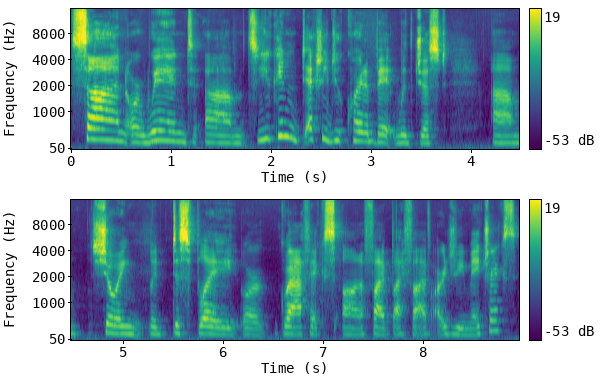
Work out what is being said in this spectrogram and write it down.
sun or wind. Um, so you can actually do quite a bit with just um, showing the display or graphics on a five by five RGB matrix.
